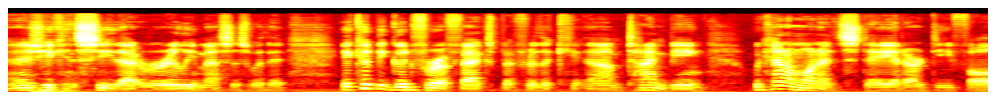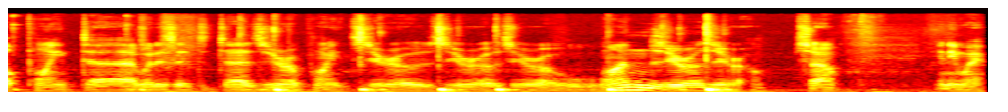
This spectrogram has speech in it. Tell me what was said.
And as you can see, that really messes with it. It could be good for effects, but for the um, time being, we kind of want to stay at our default point, uh, what is it, uh, 0 0.000100. So Anyway,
